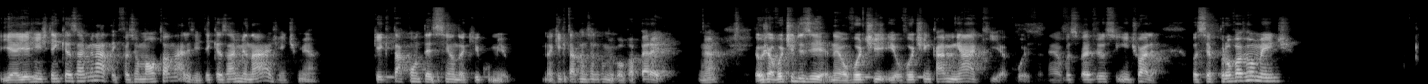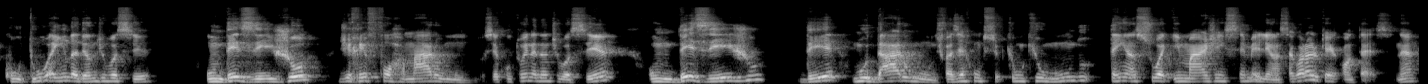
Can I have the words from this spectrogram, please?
e aí a gente tem que examinar, tem que fazer uma autoanálise, a gente tem que examinar a gente mesmo. O que está acontecendo aqui comigo? O que está acontecendo comigo? Opa, peraí. Né? Eu já vou te dizer, né? Eu vou te, eu vou te encaminhar aqui a coisa. Né? Você vai ver o seguinte: olha, você provavelmente cultua ainda dentro de você um desejo de reformar o mundo. Você cultua ainda dentro de você um desejo de mudar o mundo, de fazer com que, com que o mundo tenha a sua imagem e semelhança. Agora, olha o que, acontece, né?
